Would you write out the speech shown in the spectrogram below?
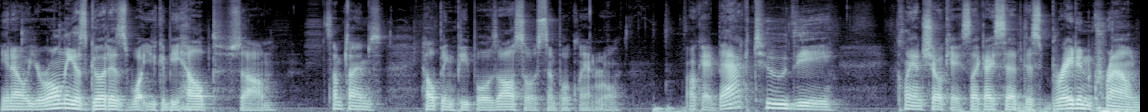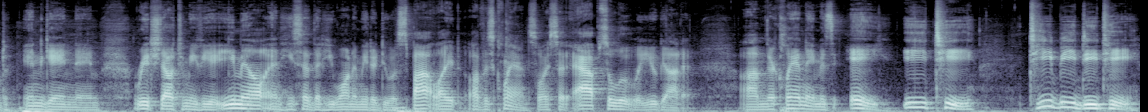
You know, you're only as good as what you can be helped. So sometimes helping people is also a simple clan rule. Okay, back to the clan showcase. Like I said, this BraydenCrown in game name reached out to me via email and he said that he wanted me to do a spotlight of his clan. So I said, absolutely, you got it. Um, their clan name is AET TBDT.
